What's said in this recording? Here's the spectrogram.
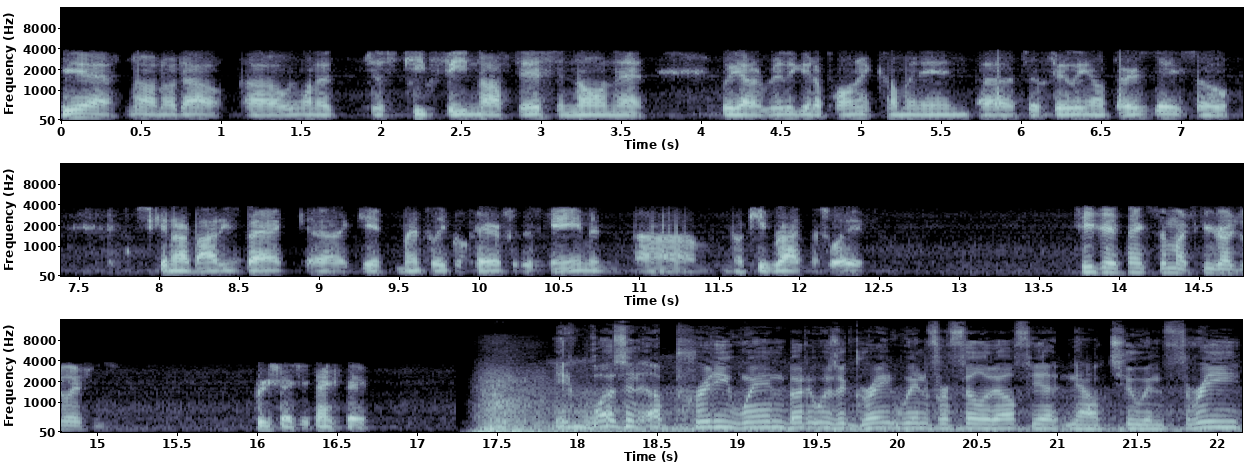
Yeah, no, no doubt. Uh, we want to just keep feeding off this and knowing that we got a really good opponent coming in uh, to Philly on Thursday. So just getting our bodies back, uh, get mentally prepared for this game, and um, you know keep riding this wave. TJ, thanks so much. Congratulations. Appreciate you. Thanks, Dave. It wasn't a pretty win, but it was a great win for Philadelphia. Now two and three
